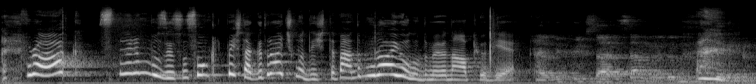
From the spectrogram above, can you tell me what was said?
Burak sinirimi bozuyorsun. Son 45 dakikadır açmadı işte. Ben de Burak'ı yolladım eve ne yapıyor diye. Aradaki 3 saati sen mi ödedin?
